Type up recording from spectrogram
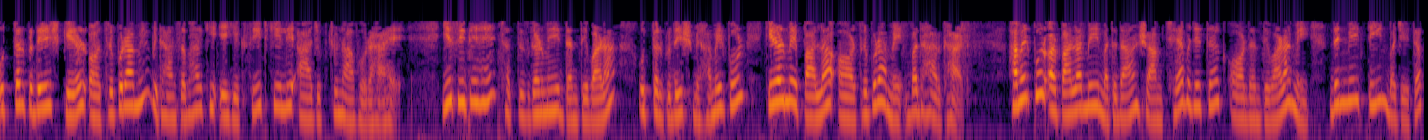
उत्तर प्रदेश, केरल और त्रिपुरा में विधानसभा की एक एक सीट के लिए आज उपचुनाव हो रहा है। ये सीटें हैं छत्तीसगढ़ में दंतेवाड़ा, उत्तर प्रदेश में हमीरपुर, केरल में पाला और त्रिपुरा में बधारघाट। हमीरपुर और पाला में मतदान शाम छह बजे तक और दंतेवाड़ा में दिन में तीन बजे तक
